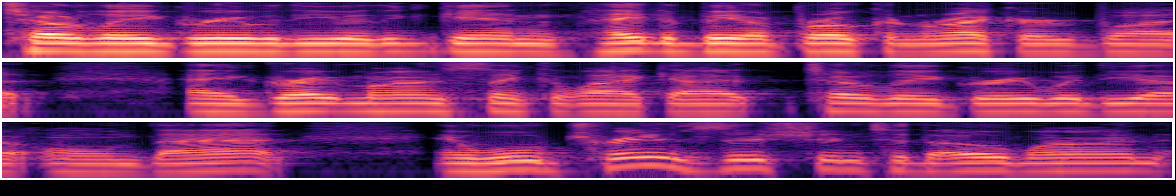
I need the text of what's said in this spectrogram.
totally agree with you. Again, hate to be a broken record, but hey, great minds think alike. I totally agree with you on that. And we'll transition to the O line.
